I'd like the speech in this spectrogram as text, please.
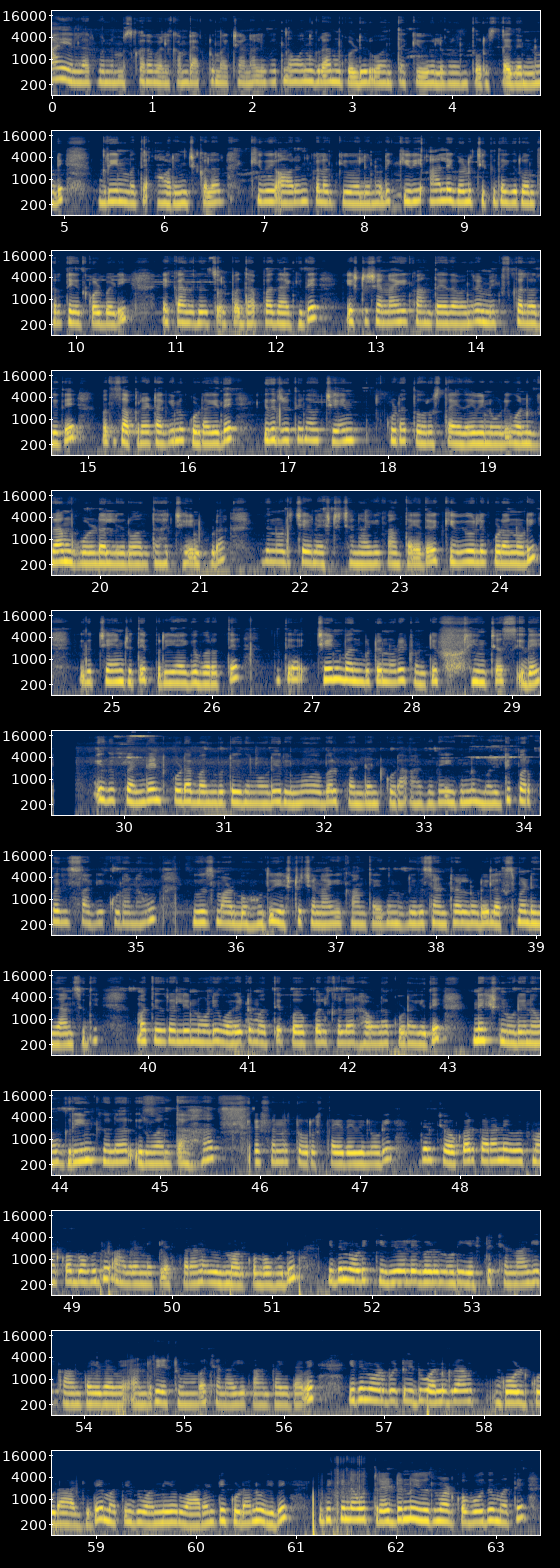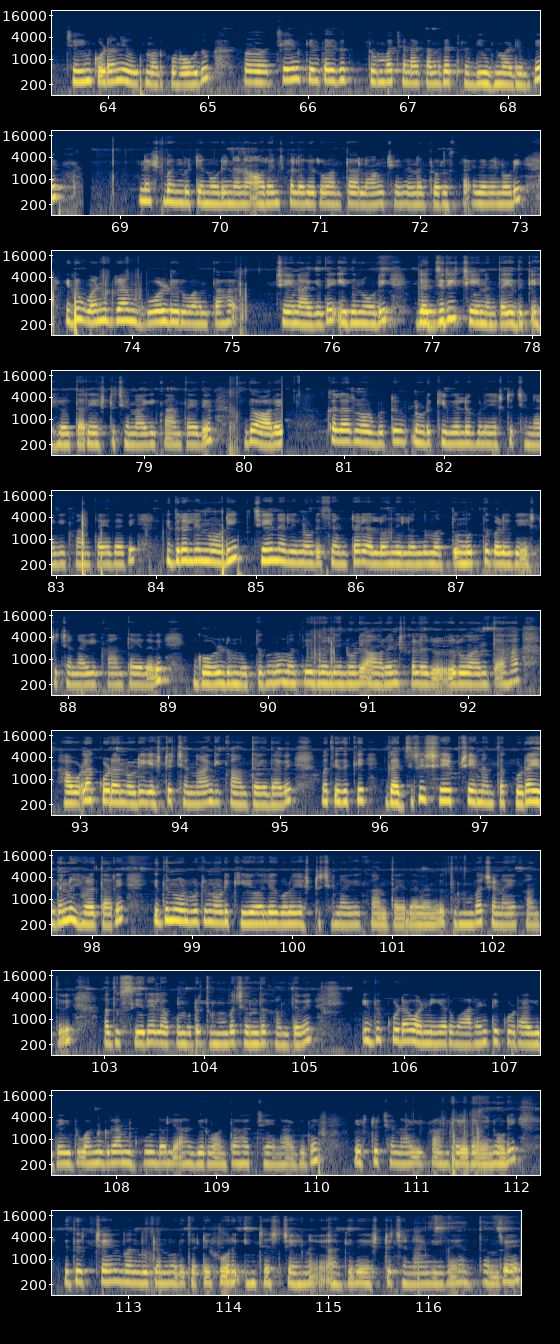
Hi ಎಲ್ಲರಿಗೂ ನಮಸ್ಕಾರ. Welcome back to my channel ಇವತ್ತು ನಾವು ಒಂದು ಗ್ರಾಮ್ ಗೋಲ್ಡ್ ಇರುವಂಥ ಕಿವಿಯಲೆಗಳನ್ನು ತೋರಿಸ್ತಾ ಇದ್ದೇನೆ ನೋಡಿ. ಗ್ರೀನ್ ಮತ್ತು orange colour kiwi orange colour ಕಿವಿಯಲ್ಲಿ ನೋಡಿ. ಕಿವಿ ಆಲೆಗಳು ಚಿಕ್ಕದಾಗಿರುವಂಥರ ತೆಗೆದುಕೊಳ್ಬೇಡಿ. ಯಾಕಂದರೆ ಇದು ಸ್ವಲ್ಪ ದಪ್ಪದಾಗಿದೆ. ಎಷ್ಟು ಚೆನ್ನಾಗಿ ಕಾಣ್ತಾ ಇದ್ದಾವೆ ಅಂದರೆ ಮಿಕ್ಸ್ ಕಲರ್ ಇದೆ ಮತ್ತು ಸಪ್ರೇಟಾಗಿಯೂ ಕೂಡ ಇದೆ. ಇದ್ರ ಜೊತೆ ನಾವು ಚೈನ್ ಕೂಡ ತೋರಿಸ್ತಾ ಇದ್ದೇವೆ ನೋಡಿ. ಒನ್ ಗ್ರಾಮ್ ಗೋಲ್ಡಲ್ಲಿರುವಂತಹ ಚೈನ್ ಕೂಡ. ಇದು ನೋಡಿ ಚೈನ್ ಎಷ್ಟು ಚೆನ್ನಾಗಿ ಕಾಣ್ತಾ ಇದ್ದೇವೆ. ಕಿವಿಯಲ್ಲಿ ಕೂಡ ನೋಡಿ. ಇದು ಚೈನ್ ಜೊತೆ ಫ್ರೀಯಾಗಿ ಬರುತ್ತೆ. ಮತ್ತು ಚೈನ್ ಬಂದುಬಿಟ್ಟು ನೋಡಿ ಟ್ವೆಂಟಿ ಫೋರ್ ಇಂಚಸ್ ಇದೆ. ಇದು ಪೆಂಡೆಂಟ್ ಕೂಡ ಬಂದ್ಬಿಟ್ಟು ಇದು ನೋಡಿ ರಿಮೂವಬಲ್ ಪೆಂಡೆಂಟ್ ಕೂಡ ಆಗಿದೆ. ಇದನ್ನು ಮಲ್ಟಿಪರ್ಪಸಸ್ ಆಗಿ ಕೂಡ ನಾವು ಯೂಸ್ ಮಾಡಬಹುದು. ಎಷ್ಟು ಚೆನ್ನಾಗಿ ಕಾಣ್ತಾ ಇದೆ ನೋಡಿ. ಇದು ಸೆಂಟ್ರಲ್ ನೋಡಿ ಲಕ್ಷ್ಮಿ ಡಿಸೈನ್ಸ್ ಇದೆ. ಮತ್ತು ಇದರಲ್ಲಿ ನೋಡಿ ವೈಟ್ ಮತ್ತು ಪರ್ಪಲ್ ಕಲರ್ ಹವಳ ಕೂಡ ಇದೆ. ನೆಕ್ಸ್ಟ್ ನೋಡಿ ನಾವು ಗ್ರೀನ್ ಕಲರ್ ಇರುವಂತಹ ಡ್ರೆಸ್ಸನ್ನು ತೋರಿಸ್ತಾ ಇದ್ದೀವಿ ನೋಡಿ. ಇದನ್ನು ಚೌಕರ್ ಥರನೇ ಯೂಸ್ ಮಾಡ್ಕೋಬಹುದು, ಆದರೆ ನೆಕ್ಲೆಸ್ ಥರನೂ ಯೂಸ್ ಮಾಡ್ಕೋಬಹುದು. ಇದು ನೋಡಿ ಕಿವಿಯೋಲೆಗಳು ನೋಡಿ ಎಷ್ಟು ಚೆನ್ನಾಗಿ ಕಾಣ್ತಾ ಇದ್ದಾವೆ, ಅಂದರೆ ತುಂಬ ಚೆನ್ನಾಗಿ ಕಾಣ್ತಾ ಇದ್ದಾವೆ. ಇದು ನೋಡಿಬಿಟ್ಟು ಇದು ಒನ್ ಗ್ರಾಮ್ ಗೋಲ್ಡ್ ಕೂಡ ಆಗಿದೆ, ಮತ್ತು ಇದು ಒನ್ ಇಯರ್ ವಾರಂಟಿ ಕೂಡ ಇದೆ. ಇದಕ್ಕೆ ನಾವು ಥ್ರೆಡನ್ನು ಯೂಸ್ ಮಾಡ್ಕೋಬಹುದು, ಮತ್ತು ಚೈನ್ ಕೂಡ ಯೂಸ್ ಮಾಡ್ಕೋಬಹುದು. ಚೈನ್ಗಿಂತ ಇದು ತುಂಬ ಚೆನ್ನಾಗಿ ಕಾಣುತ್ತೆ ಥ್ರೆಡ್ ಯೂಸ್ ಮಾಡಿದ್ರೆ. ನೆಕ್ಸ್ಟ್ ಬಂದುಬಿಟ್ಟು ನೋಡಿ, ನಾನು ಆರೆಂಜ್ ಕಲರ್ ಇರುವಂತಹ ಲಾಂಗ್ ಚೈನನ್ನು ತೋರಿಸ್ತಾ ಇದ್ದೇನೆ ನೋಡಿ. ಇದು ಒನ್ ಗ್ರಾಮ್ ಗೋಲ್ಡ್ ಇರುವಂತಹ ಚೈನ್ ಆಗಿದೆ. ಇದು ನೋಡಿ ಗಜ್ರಿ ಚೈನ್ ಅಂತ ಇದಕ್ಕೆ ಹೇಳ್ತಾರೆ. ಎಷ್ಟು ಚೆನ್ನಾಗಿ ಕಾಣ್ತಾ ಇದೆ. ಅದು ಆರೆಂಜ್ ಕಲರ್ ನೋಡಿಬಿಟ್ಟು ನೋಡಿ ಕಿವಿಯಲುಗಳು ಎಷ್ಟು ಚೆನ್ನಾಗಿ ಕಾಣ್ತಾ ಇದ್ದಾವೆ. ಇದರಲ್ಲಿ ನೋಡಿ ಚೈನಲ್ಲಿ ನೋಡಿ ಸೆಂಟ್ರಲ್ ಅಲ್ಲೊಂದು ಇಲ್ಲೊಂದು ಮತ್ತು ಮುತ್ತುಗಳಿವೆ ಎಷ್ಟು ಚೆನ್ನಾಗಿ ಕಾಣ್ತಾ ಇದ್ದಾವೆ. ಗೋಲ್ಡ್ ಮುತ್ತುಗಳು ಮತ್ತು ಇದರಲ್ಲಿ ನೋಡಿ ಆರೆಂಜ್ ಕಲರ್ ಇರುವಂತಹ ಹವಳ ಕೂಡ ನೋಡಿ ಎಷ್ಟು ಚೆನ್ನಾಗಿ ಕಾಣ್ತಾ ಇದ್ದಾವೆ. ಮತ್ತು ಇದಕ್ಕೆ ಗಜ್ರಿ ಶೇಪ್ ಚೈನ್ ಅಂತ ಕೂಡ ಇದನ್ನು ಹೇಳ್ತಾರೆ. ಇದು ನೋಡಿಬಿಟ್ಟು ನೋಡಿ ಕಿವಿಯಲುಗಳು ಎಷ್ಟು ಚೆನ್ನಾಗಿ ಕಾಣ್ತಾ ಇದ್ದಾವೆ ಅಂದರೆ ತುಂಬ ಚೆನ್ನಾಗಿ ಕಾಣ್ತವೆ. ಅದು ಸೀರೆಯಲ್ಲಿ ಹಾಕೊಂಡ್ಬಿಟ್ಟು ತುಂಬ ಚೆಂದ ಕಾಣ್ತವೆ. ಇದು ಕೂಡ ಒನ್ ಇಯರ್ ವಾರಂಟಿ ಕೂಡ ಇದೆ ಇದು ಒನ್ ಗ್ರಾಮ್ ಗೋಲ್ಡಲ್ಲಿ ಆಗಿರುವಂತಹ ಚೈನ್ ಆಗಿದೆ. ಎಷ್ಟು ಚೆನ್ನಾಗಿ ಕಾಣ್ತಾ ಇದ್ದಾವೆ ನೋಡಿ. ಇದು ಚೈನ್ ಬಂದ್ಬಿಟ್ಟು ನೋಡಿ ತರ್ಟಿ ಫೋರ್ ಇಂಚಸ್ ಚೈನ್ ಆಗಿದೆ, ಎಷ್ಟು ಚೆನ್ನಾಗಿದೆ ಅಂತಂದರೆ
